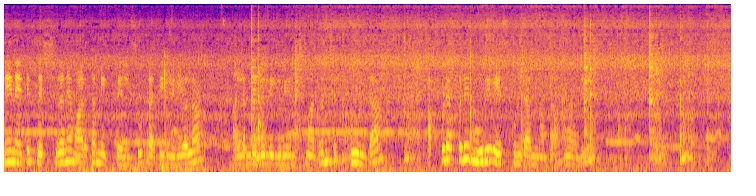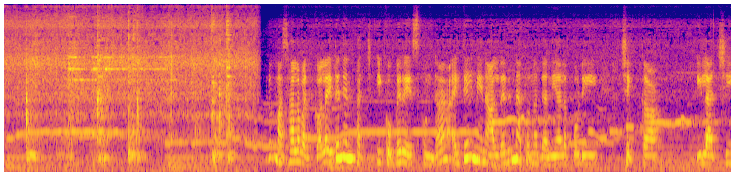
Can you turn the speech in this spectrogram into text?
నేనైతే ఫ్రెష్గానే వాడతా మీకు తెలుసు. ప్రతి వీడియోలో అల్లం వెల్లుల్లి గురించి మాత్రం చెప్తూ ఉంటా. అప్పుడప్పుడే నూరి వేసుకుంటా అనమాట అది. ఇప్పుడు మసాలా పట్టుకోవాలి. అయితే నేను పచ్చి ఈ కొబ్బరి వేసుకుంటా. అయితే నేను ఆల్రెడీ నాతో ఉన్న ధనియాల పొడి చెక్క ఇలాచి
